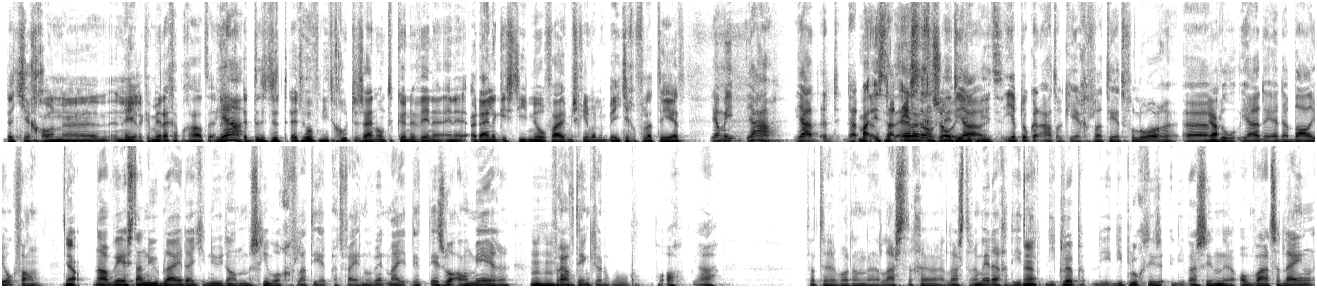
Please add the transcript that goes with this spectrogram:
Dat je gewoon eh, een heerlijke middag hebt gehad. En Ja. het, het, het, het hoeft niet goed te zijn om te kunnen winnen. En eh, uiteindelijk is die 0-5 misschien wel een beetje geflatteerd. Ja, maar ja, ja dat, dat, Maar is dat erg? dan zo? Ja, niet. Je hebt ook een aantal keer geflatteerd verloren. Eh, Ja. Bedoel, ja, daar, daar baal je ook van. Ja. Nou, wees dan nu blij dat je nu dan misschien wel geflatteerd met 5-0 wint. Maar het is wel Almere. Mhm. Vooraf denk je van, oeh, oh, ja, dat wordt een lastige, lastige middag. Die, Ja. die, die club, die, die ploeg, die, die was in opwaartse lijn,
